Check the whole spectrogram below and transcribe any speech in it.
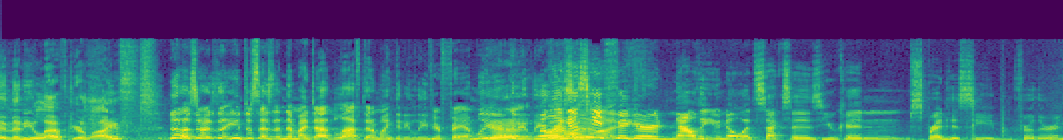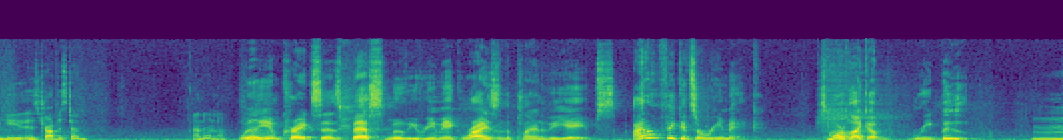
And then he left your life. No, that's what I said. He just says, and then my dad left, and I'm like, did he leave your family? Yeah. Did he leave Well, I guess it. he figured now that you know what sex is, you can spread his seed further, and he his job is done. I don't know. William Craig says best movie remake: Rise of the Planet of the Apes. I don't think it's a remake. It's more of like a reboot. Hmm.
